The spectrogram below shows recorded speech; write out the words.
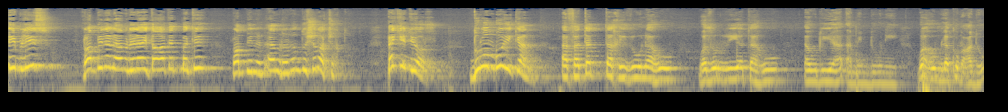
İblis Rabbinin emrine itaat etmedi, Rabbinin emrinin dışına çıktı. Peki diyor, durum bu iken اَفَتَتَّخِذُونَهُ وَذُرِّيَّتَهُ اَوْلِيَاءَ مِنْ دُونِي وَهُمْ لَكُمْ عَدُوٌ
